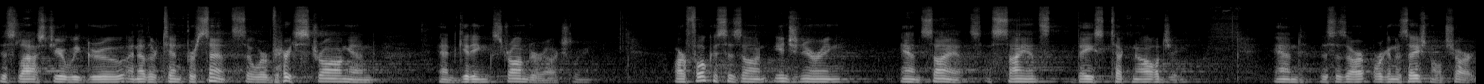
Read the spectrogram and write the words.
This last year we grew another 10%, so we're very strong and, and getting stronger actually. Our focus is on engineering and science, a science-based technology. And this is our organizational chart.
